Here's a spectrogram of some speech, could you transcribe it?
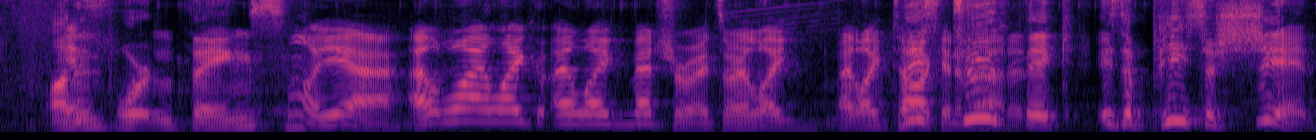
unimportant things. Oh yeah, I, well I like I like Metroid, so I like I like This talking about it. This toothpick is a piece of shit.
